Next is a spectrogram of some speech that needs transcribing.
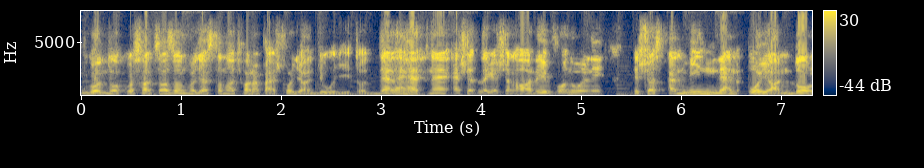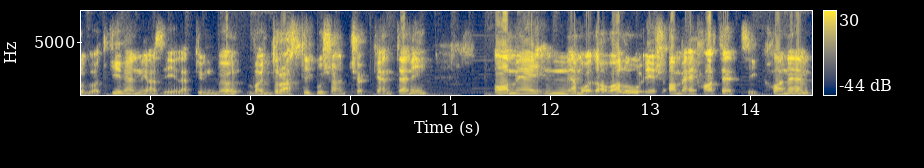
gondolkozhatsz azon, hogy ezt a nagy harapást hogyan gyógyítod. De lehetne esetlegesen arrébb vonulni, és aztán minden olyan dolgot kivenni az életünkből, vagy drasztikusan csökkenteni, amely nem odavaló, és amely ha tetszik, hanem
